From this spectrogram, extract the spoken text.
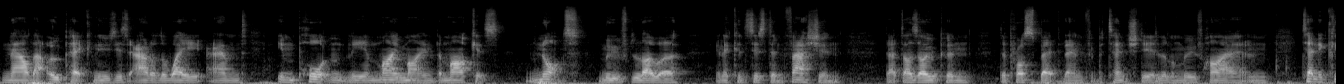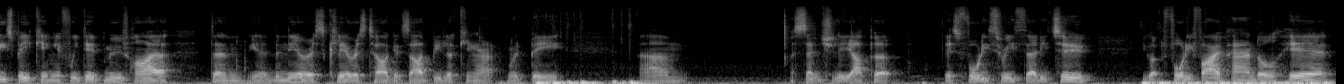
now that OPEC news is out of the way, and importantly, in my mind, the market's not moved lower in a consistent fashion, that does open the prospect then for potentially a little move higher. And technically speaking, if we did move higher, then you know the nearest, clearest targets I'd be looking at would be um, essentially up at this 43.32. You've got the 45 handle here.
